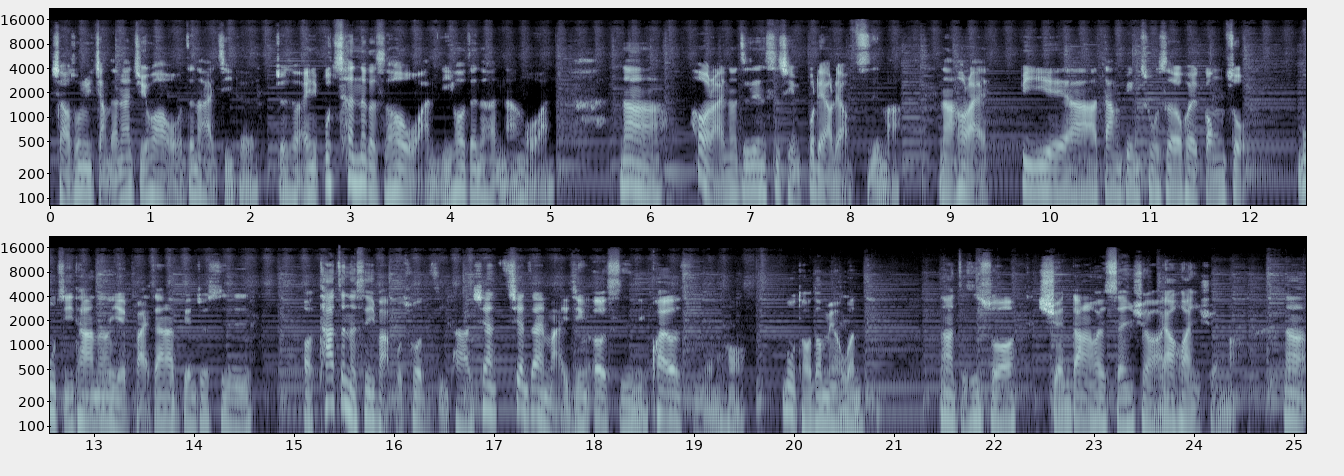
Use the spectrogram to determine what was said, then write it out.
小淑女讲的那句话我真的还记得，就是说哎、你不趁那个时候玩，以后真的很难玩。那后来呢，这件事情不了了之嘛。那后来毕业啊，当兵出社会工作，木吉他呢也摆在那边，就是哦，它真的是一把不错的吉他。现现在买已经二十年，快二十年后，木头都没有问题。那只是说弦当然会生锈啊，要换弦嘛。那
